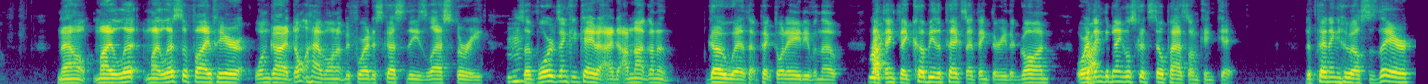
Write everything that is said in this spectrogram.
Now my li- my list of five here. One guy I don't have on it before I discuss these last 3 mm-hmm. So Forbes and Kincaid, I, am not going to go with at pick 28, even though right. I think they could be the picks. I think they're either gone or right. I think the Bengals could still pass on Kincaid depending who else is there.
